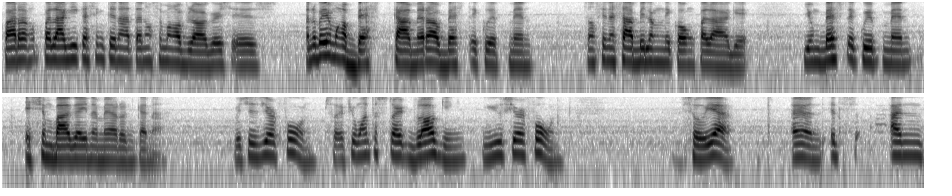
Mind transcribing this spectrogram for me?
parang palagi kasing tinatanong sa mga vloggers is, ano ba yung mga best camera, best equipment? So, ang sinasabi lang ni Kong palagi, yung best equipment is yung bagay na meron ka na which is your phone. So if you want to start vlogging, use your phone. So yeah. Ayun, it's an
